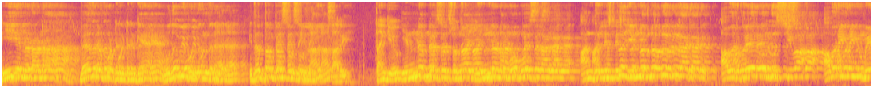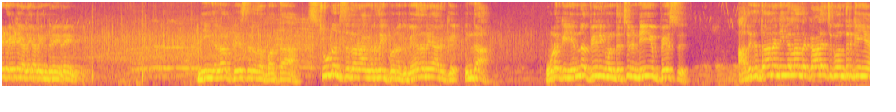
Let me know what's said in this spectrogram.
நீ என்னடானா வேதனைப்பட்டுக்கிட்டு இருக்கேன். உதவி பண்ணுங்கிற. இதைத்தான் பேச வந்தீங்களா சாரி தேங்க்யூ என்ன பேச சொன்னா என்னென்னமோ பேசுறாங்க. அந்த லிஸ்ட்ல இன்னொருத்தர் இருக்காரு. அவர் பேர் வந்து சிவா. அவரையும் மேடைக்கு அழைக்கின்றேன். நீங்க எல்லாம் பேசுறத பார்த்தா ஸ்டூடெண்ட்ஸ் தானாங்கிறது இப்போ எனக்கு வேதனையா இருக்கு. இந்தா உனக்கு என்ன ஃபீலிங் வந்துச்சுன்னு நீயும் பேசு. அதுக்கு தானே நீங்க எல்லாம் அந்த காலேஜுக்கு வந்திருக்கீங்க?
